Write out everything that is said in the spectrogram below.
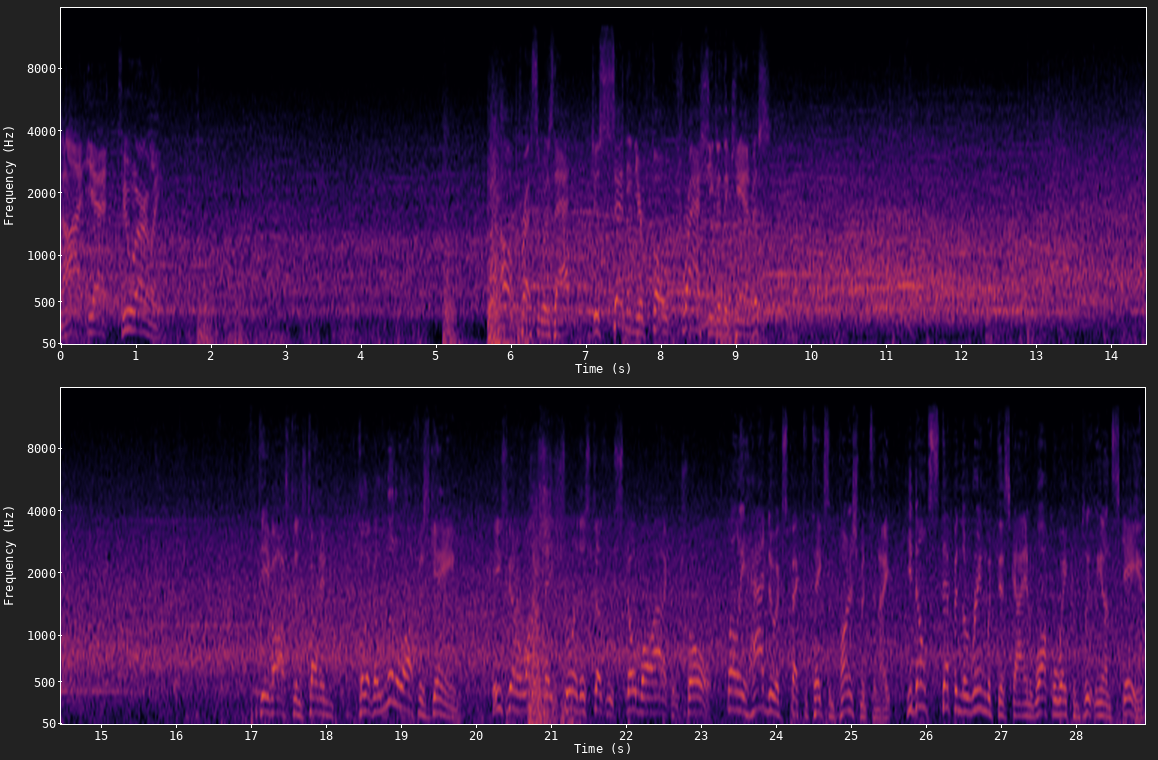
Not yet. Too early. How impressive was that? Just sending your foe crashing to the canvas. Steve Austin starting to look a little off his game. He's going to want to make sure this doesn't snowball out of control. Well, he had to expect to take some punishment tonight. You don't step in the ring with this guy and walk away completely unscathed.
